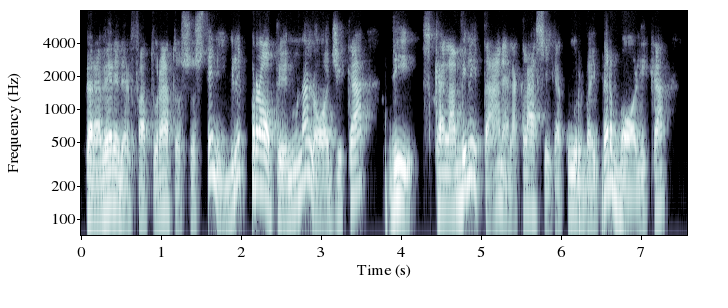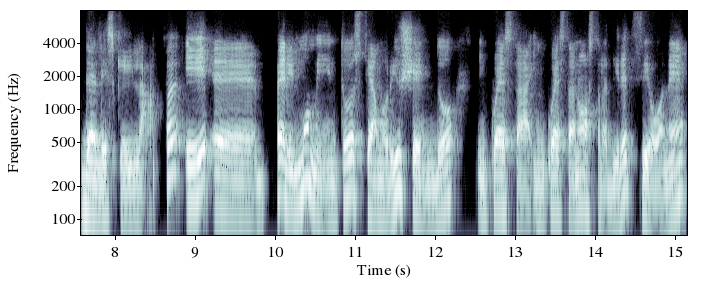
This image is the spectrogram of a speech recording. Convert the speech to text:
per avere del fatturato sostenibile proprio in una logica di scalabilità nella classica curva iperbolica delle scale up e eh, per il momento stiamo riuscendo in questa, in questa nostra direzione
